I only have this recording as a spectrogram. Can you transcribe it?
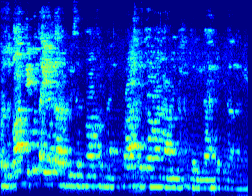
और ज़ुबान की कोताही अल्लाह रब्बुल इज़्ज़त माफ़ फरमाए। व आखिर दवाना अलहम्दुलिल्लाह रब्बिल आलमीन।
